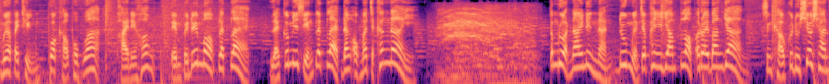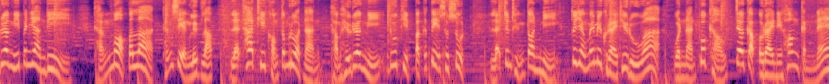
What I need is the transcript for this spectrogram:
เมื่อไปถึงพวกเขาพบว่าภายในห้องเต็มไปด้วยหมอกแปลกๆ และก็มีเสียงแปลกๆ ดังออกมาจากข้างใน ตำรวจนายหนึ่งนั้นดูเหมือนจะพยายามปลอบอะไรบางอย่าง ซึ่งเขาก็ดูเชี่ยวชาญเรื่องนี้เป็นอย่างดี ทั้งหมอกประหลาด ทั้งเสียงลึกลับ และท่าทีของตำรวจนั้นทำให้เรื่องนี้ดูผิดปกติสุดๆ และจนถึงตอนนี้ก็ยังไม่มีใครที่รู้ว่า วันนั้นพวกเขาเจอกับอะไรในห้องกันแน่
